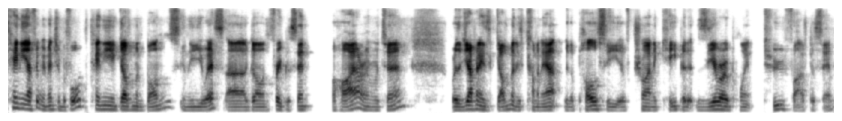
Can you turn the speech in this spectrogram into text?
10 year, I think we mentioned before, 10 year government bonds in the US are going 3% or higher in return, where the Japanese government is coming out with a policy of trying to keep it at 0.25%.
